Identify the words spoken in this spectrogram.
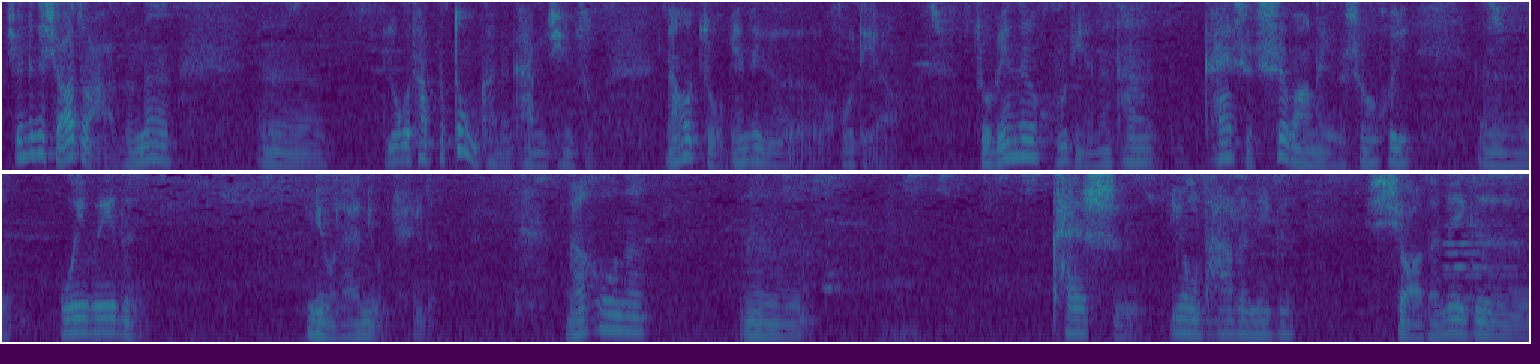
就那个小爪子呢，嗯，如果它不动，可能看不清楚。然后左边这个蝴蝶啊，左边这个蝴蝶呢，它开始翅膀呢，有的时候会，嗯，微微的扭来扭去的。然后呢，嗯，开始用它的那个小的那个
